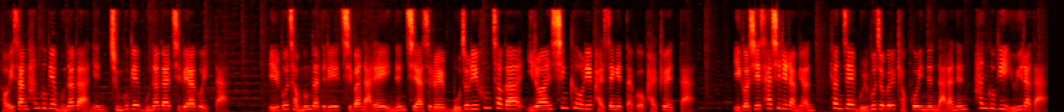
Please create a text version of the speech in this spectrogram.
더 이상 한국의 문화가 아닌 중국의 문화가 지배하고 있다. 일부 전문가들이 집안 아래에 있는 지하수를 모조리 훔쳐가 이러한 싱크홀이 발생했다고 발표했다. 이것이 사실이라면 현재 물 부족을 겪고 있는 나라는 한국이 유일하다.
